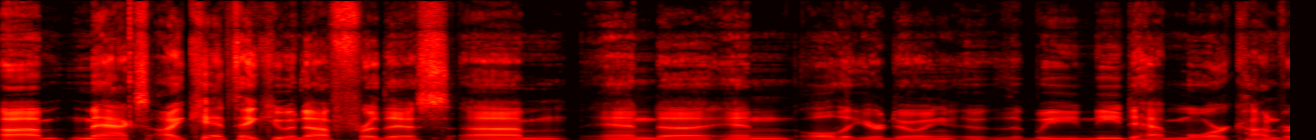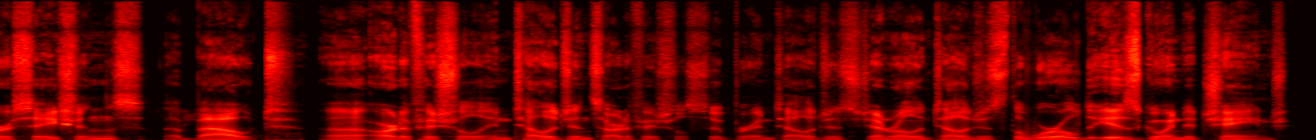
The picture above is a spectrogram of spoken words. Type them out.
Um, Max, I can't thank you enough for this um, and uh, and all that you're doing. Uh, We need to have more conversations about uh, artificial intelligence, artificial superintelligence, general intelligence. The world is going to change,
